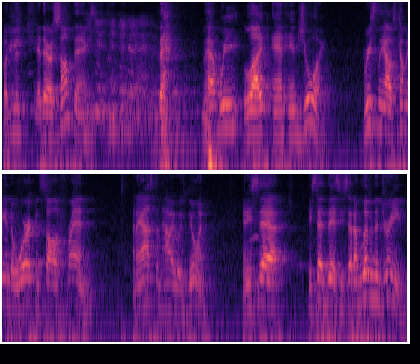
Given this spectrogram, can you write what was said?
But th- there are some things that, that we like and enjoy. Recently, I was coming into work and saw a friend, and I asked him how he was doing. And he said, he said this. He said, I'm living the dream,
